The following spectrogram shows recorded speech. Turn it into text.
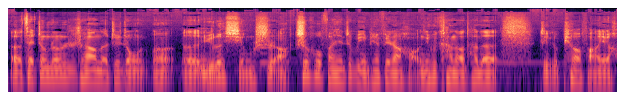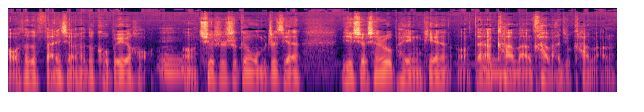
呃，在蒸蒸日上的这种呃呃娱乐形式啊。之后发现这部影片非常好，你会看到它的这个票房也好，它的反响也好，它的口碑也好，嗯。啊，确实是跟我们之前一些小鲜肉拍影片啊，大家看完看完就看完了，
